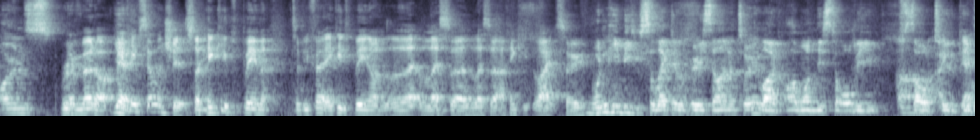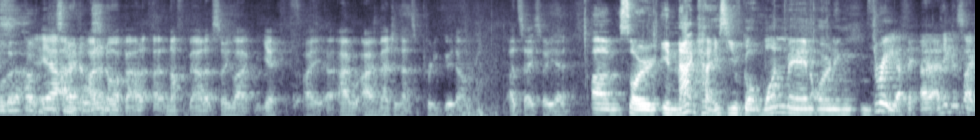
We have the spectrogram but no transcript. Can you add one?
owns Rupert Murdoch? Yeah. He keeps selling shit, so he keeps being. To be fair, he keeps being on le- lesser lesser. I think like so. Wouldn't he be selective of who he's selling it to? Like, I want this to all be sold to I the people that have. Yeah, I don't I don't know about it uh, enough about it. So like yeah, I I, I imagine that's a pretty good um I'd say so. Yeah. Um, so in that case, you've got one man owning Three. I think. I, I think it's like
